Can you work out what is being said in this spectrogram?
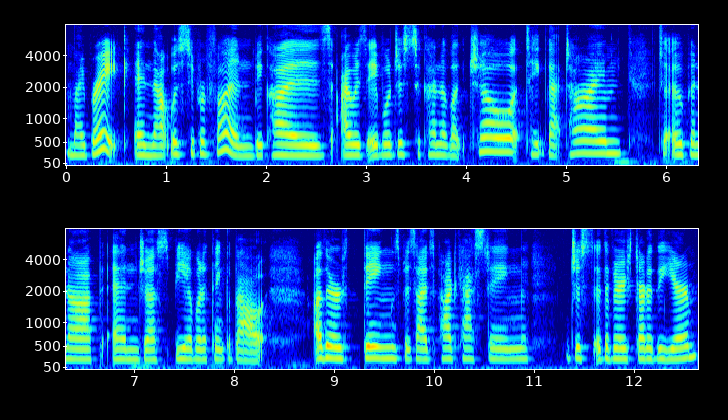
my break and that was super fun because I was able just to kind of like chill, take that time to open up and just be able to think about other things besides podcasting just at the very start of the year.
